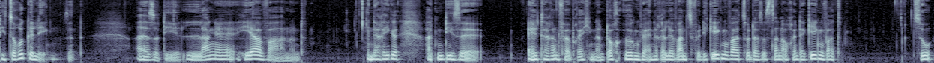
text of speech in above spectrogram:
die zurückgelegen sind. Also die lange her waren und in der Regel hatten diese älteren Verbrechen dann doch irgendwie eine Relevanz für die Gegenwart, sodass es dann auch in der Gegenwart zu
